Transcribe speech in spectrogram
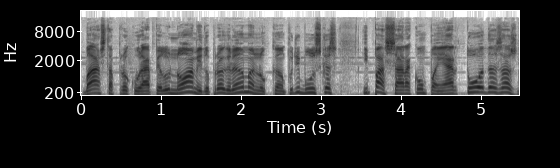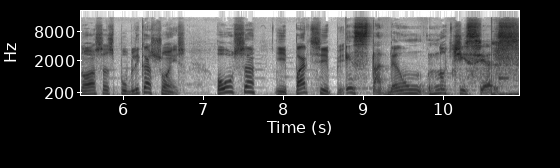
basta procurar pelo nome do programa no campo de buscas e passar a acompanhar todas as nossas publicações. Ouça e participe. Estadão Notícias.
